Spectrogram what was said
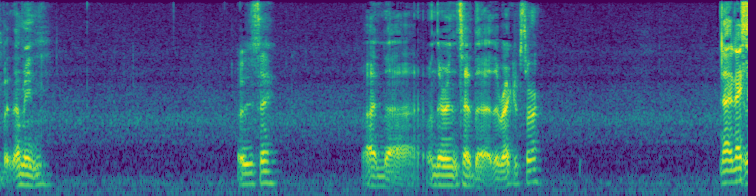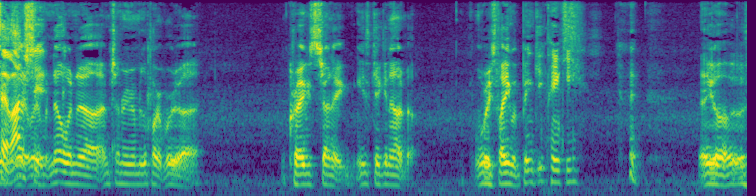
But I mean, what did he say? And uh, when they're inside the the record store, they they said a lot of Wait, wait, shit. wait, No, when uh, I'm trying to remember the part where uh, Craig's trying to he's kicking out where he's fighting with Pinky. Pinky. There you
